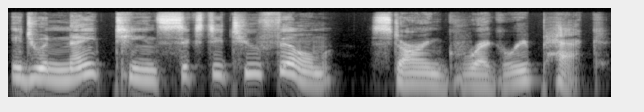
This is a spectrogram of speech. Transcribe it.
into a 1962 film starring Gregory Peck?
